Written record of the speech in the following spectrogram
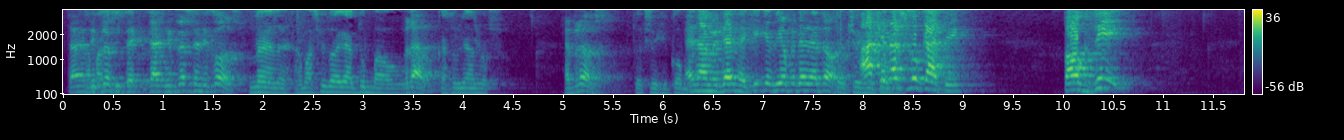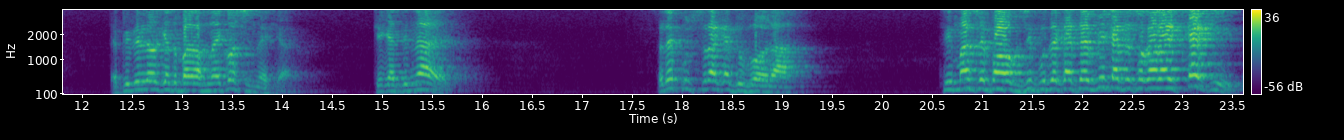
Ήταν μας διπλός, πείτε. ήταν διπλός τελικός. Ναι, ναι. Θα μας πει τώρα για Τούμπα ο Μπράβο. Καστοριανός. Εμπρός. Το εξοχικό μας. Ένα μηδέν εκεί και δύο μηδέν εδώ. εξωγικό Α, και να σου πω κάτι. Παοκτζή. Επειδή λέω για τον Παναθηναϊκό συνέχεια. Και για την ΑΕΚ. Ρε πουστράκα του Βορρά. Θυμάσαι Παοκτζή που δεν κατεβήκατε στο Καραϊσκάκι.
